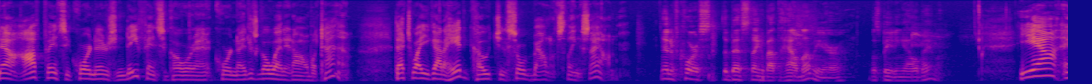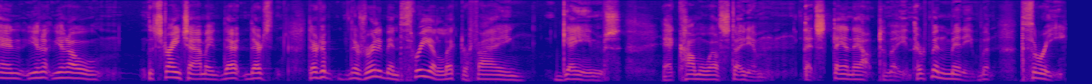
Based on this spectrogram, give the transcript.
Now, offensive coordinators and defensive coordinators go at it all the time. That's why you got a head coach to sort of balance things out. And of course, the best thing about the Hal Mumme era was beating Alabama. Yeah, and you know, you know, the strange. I mean, there, there's there's there's really been three electrifying games at Commonwealth Stadium that stand out to me. There's been many, but three.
